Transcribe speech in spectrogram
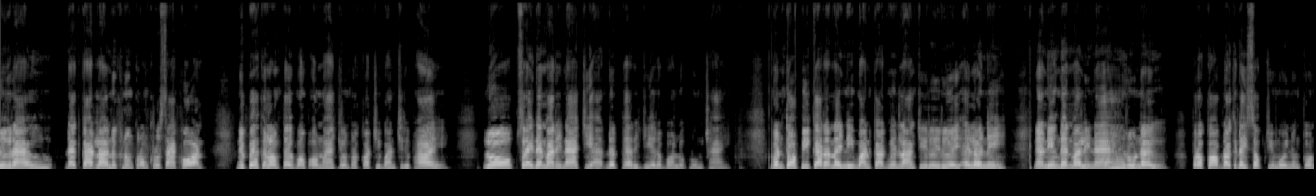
រឿងរ៉ាវដែលកើតឡើងនៅក្នុងក្រុមគ្រួសារគាត់នៅពេលកន្លងទៅបងប្អូនមហាជនប្រកាសជាបានជ្រាបហើយ លោកស្រីដេនម៉ារីណាជាអតីតភរិយារបស់លោកដួងឆាយបន្ទាប់ពីករណីនេះបានកើតមានឡើងជារឿយៗឥឡូវនេះអ្នកនាងដេនម៉ាលីណារស់នៅប្រកបដោយក្តីសុខជាមួយនឹងកូន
